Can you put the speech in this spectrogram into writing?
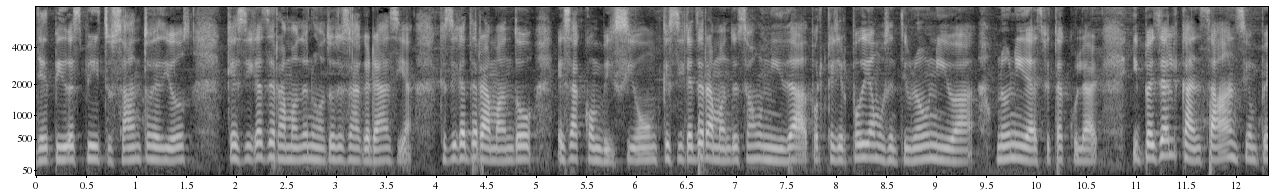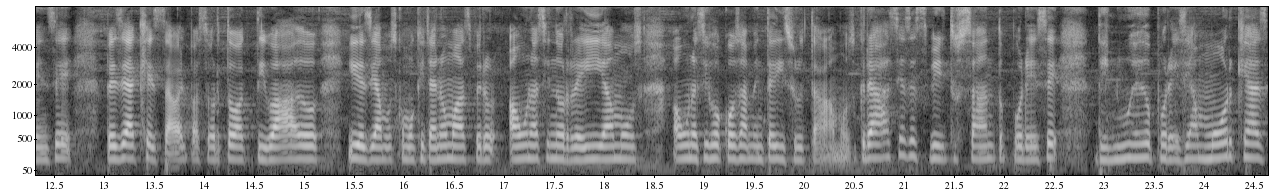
Te pido Espíritu Santo de Dios que sigas derramando en nosotros esa gracia, que sigas derramando esa convicción, que sigas derramando esa unidad, porque ayer podíamos sentir una unidad, una unidad espectacular. Y pese al cansancio, pese, pese a que estaba el pastor todo activado y decíamos como que ya no más, pero aún así nos reíamos, aún así jocosamente disfrutábamos. Gracias Espíritu Santo por ese denuedo, por ese amor que has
